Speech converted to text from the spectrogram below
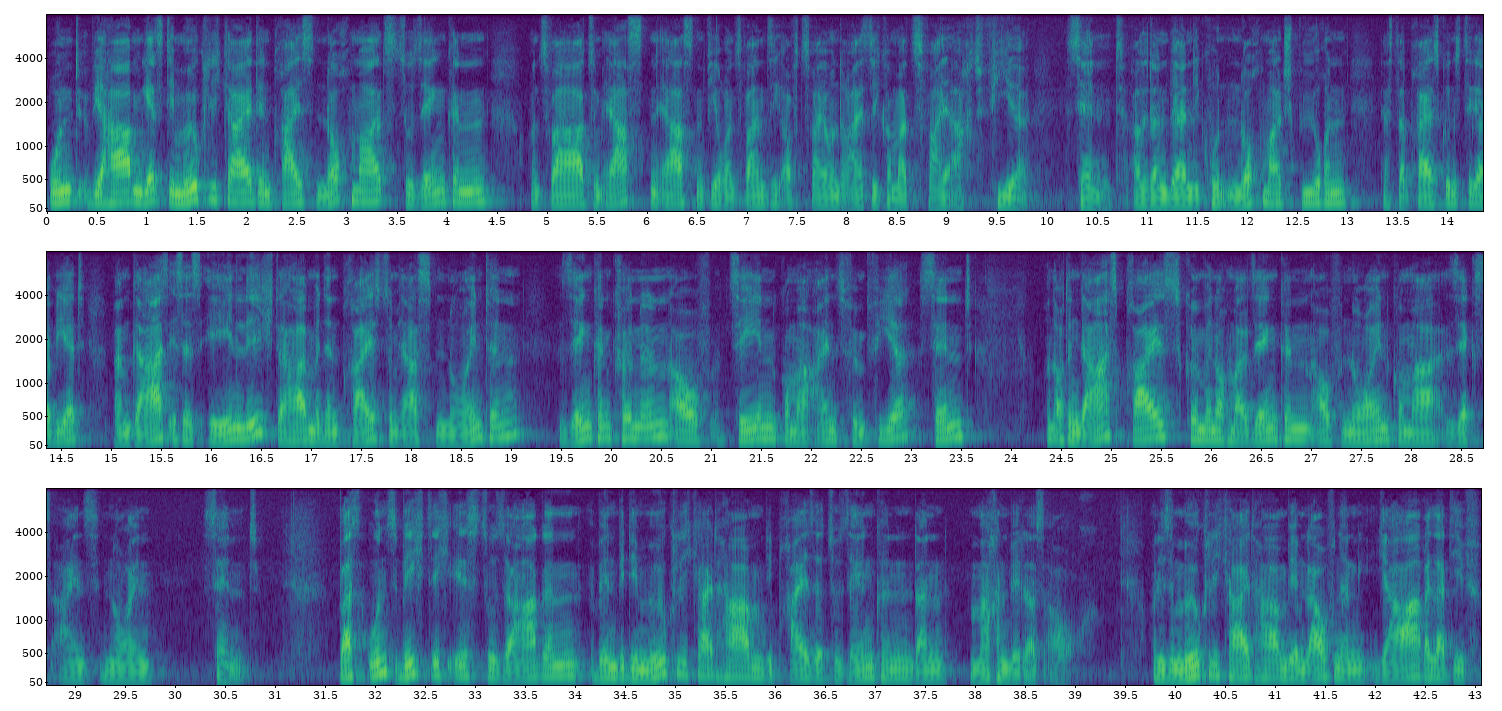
Und wir haben jetzt die Möglichkeit, den Preis nochmals zu senken, und zwar zum 01.01.24 auf 32,284 Cent. Also dann werden die Kunden nochmal spüren, dass der Preis günstiger wird. Beim Gas ist es ähnlich. Da haben wir den Preis zum 1.9. senken können auf 10,154 Cent. Und auch den Gaspreis können wir nochmal senken auf 9,619 Cent. Was uns wichtig ist zu sagen, wenn wir die Möglichkeit haben, die Preise zu senken, dann machen wir das auch. Und diese Möglichkeit haben wir im laufenden Jahr relativ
